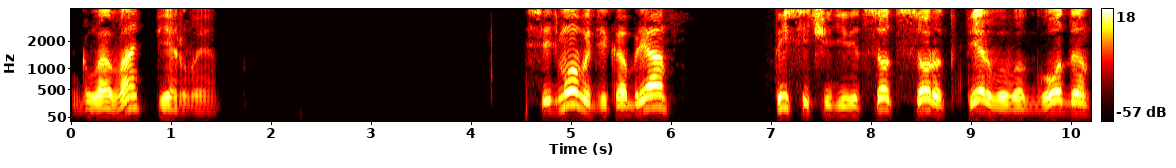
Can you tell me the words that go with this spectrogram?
Глава первая 7 декабря 1941 года,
